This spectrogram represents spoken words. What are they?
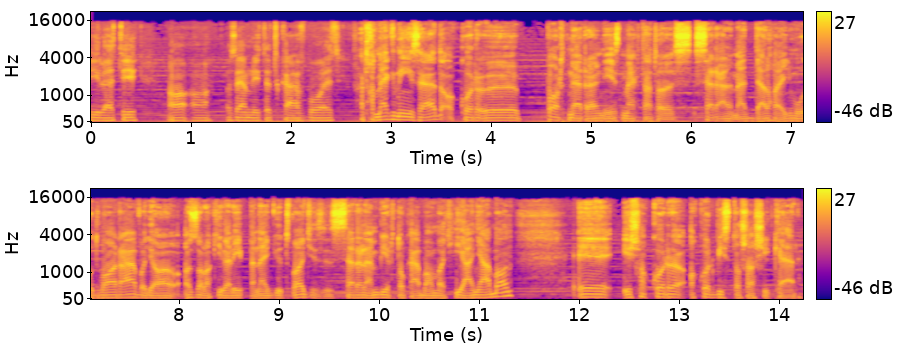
illeti a, a, az említett Cowboy-t. Hát ha megnézed, akkor partnerrel nézd meg, tehát a szerelmeddel, ha egy mód van rá, vagy a, azzal, akivel éppen együtt vagy, szerelem birtokában vagy hiányában, és akkor, akkor biztos a siker.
